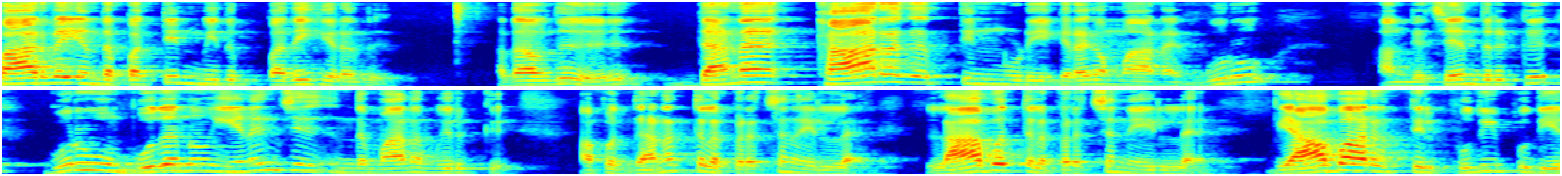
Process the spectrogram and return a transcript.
பார்வை அந்த பத்தின் மீது பதிகிறது. அதாவது தன காரகத்தினுடைய கிரகமான குரு அங்கே சேர்ந்துருக்கு. குருவும் புதனும் இணைஞ்சு இந்த மாதம் இருக்குது அப்போ தனத்தில் பிரச்சனை இல்லை. லாபத்தில் பிரச்சனை இல்லை. வியாபாரத்தில் புதிய புதிய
